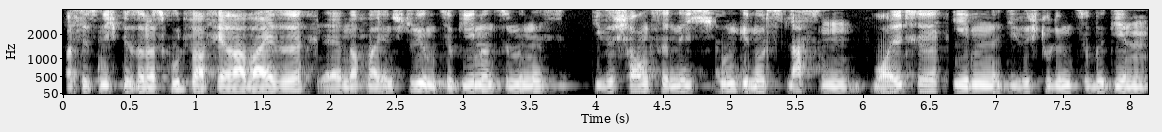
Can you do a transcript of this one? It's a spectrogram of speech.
was jetzt nicht besonders gut war, fairerweise, äh, nochmal ins Studium zu gehen und zumindest diese Chance nicht ungenutzt lassen wollte, eben dieses Studium zu beginnen.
